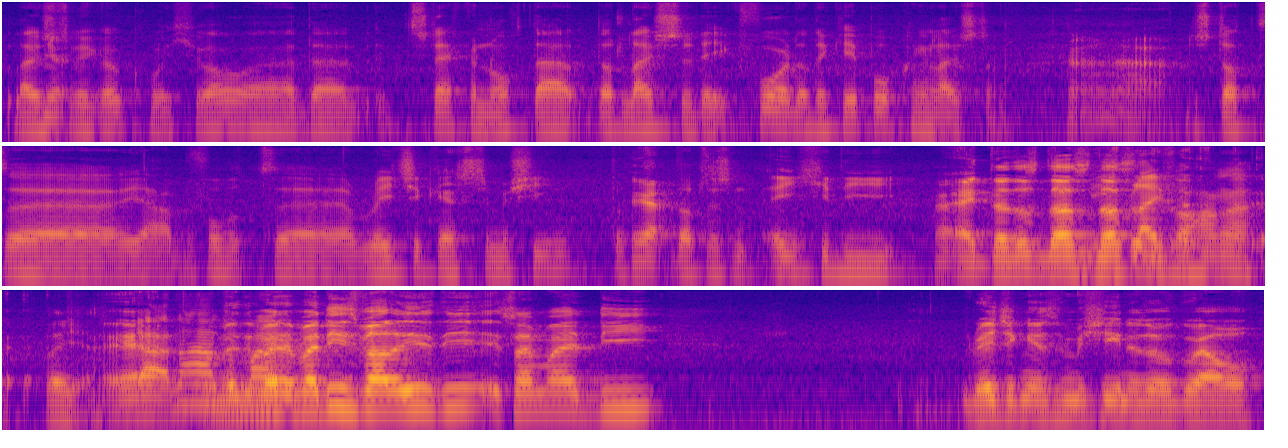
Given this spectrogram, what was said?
luister ik ook, weet je wel. Daar, sterker nog, daar, dat luisterde ik voordat ik hip-hop ging luisteren. Ah, Dus dat, eh, ja, bijvoorbeeld eh, Rage Against the Machine. Dat, Ja. dat is een eentje die, hey, dat is, dat is, die dat is blijven hangen. Weet je. Ja, Ja, nou, maar, maar, maar, maar die is wel, die, die, zeg maar, die Rage Against the Machine is ook wel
